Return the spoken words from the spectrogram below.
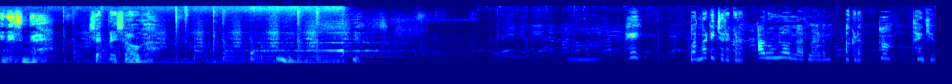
వినేసిందే చెప్పేసినావుగా హే పద్మ టీచర్ ఎక్కడ? ఆ రూమ్లో ఉన్నారు మేడం. అక్కడ. థ్యాంక్ యూ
